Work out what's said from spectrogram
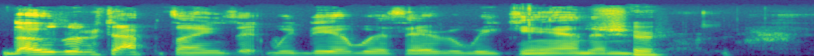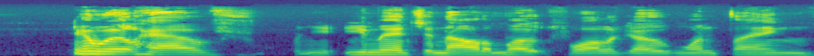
Those are the type of things that we deal with every weekend, and Sure. and we'll have. You mentioned automotives a while ago. One thing,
